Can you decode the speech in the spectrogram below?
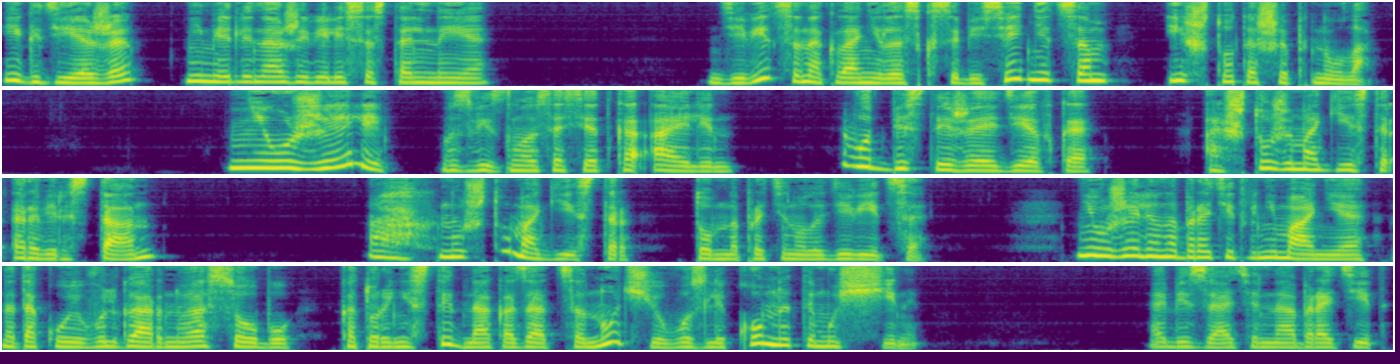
И где же? Немедленно оживились остальные. Девица наклонилась к собеседницам и что-то шепнула. «Неужели?» — взвизгнула соседка Айлин. Вот бесстыжая девка. А что же магистр Раверстан? Ах, ну что магистр? томно протянула девица. Неужели он обратит внимание на такую вульгарную особу, которой не стыдно оказаться ночью возле комнаты мужчины? Обязательно обратит,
